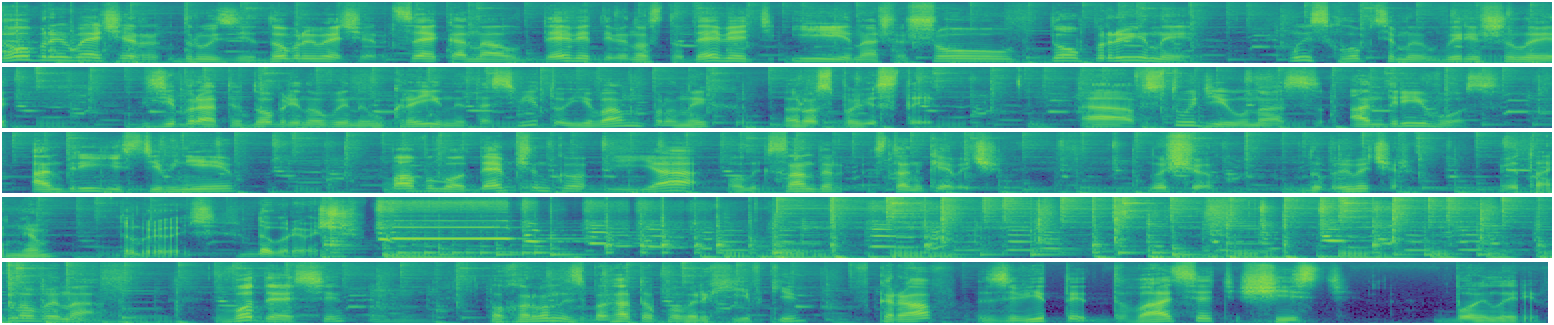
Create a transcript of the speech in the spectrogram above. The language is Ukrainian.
Добрий вечір, друзі. Добрий вечір. Це канал 999 і наше шоу Добрини. Ми з хлопцями вирішили зібрати добрі новини України та світу і вам про них розповісти. А в студії у нас Андрій Вос, Андрій Єстівнієв, Павло Демченко і я, Олександр Станкевич. Ну що, добрий вечір. Вітання. Добрий вечір. Добрий вечір. Новина в Одесі. Охоронець багатоповерхівки вкрав звідти 26 бойлерів.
